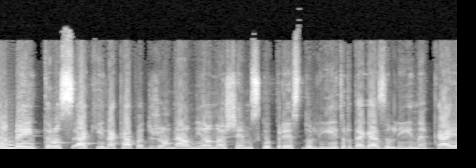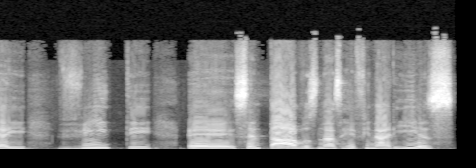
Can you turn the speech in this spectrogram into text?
Também trouxe aqui na capa do jornal União, nós temos que o preço do litro da gasolina cai aí 20 é, centavos nas refinarias.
